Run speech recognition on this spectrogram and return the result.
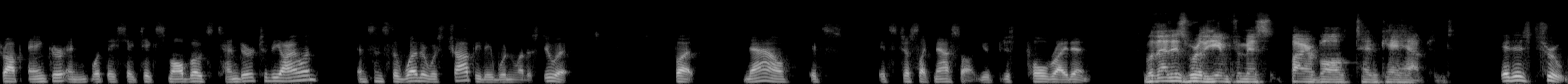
drop anchor and what they say take small boats tender to the island And since the weather was choppy, they wouldn't let us do it. But now it's it's just like Nassau. You just pull right in. Well, that is where the infamous Fireball 10K happened. It is true,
